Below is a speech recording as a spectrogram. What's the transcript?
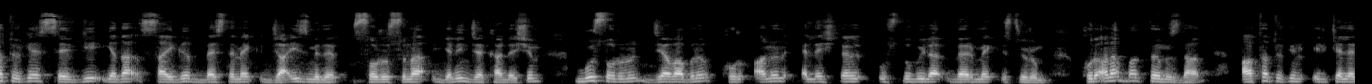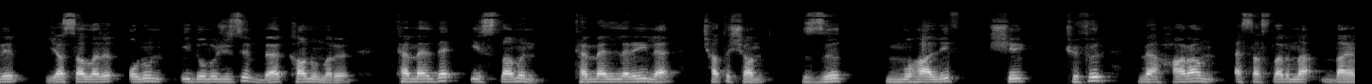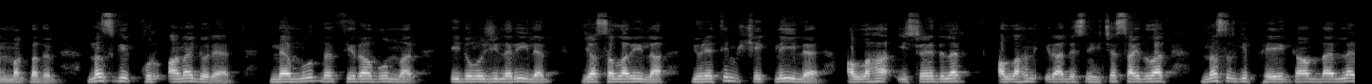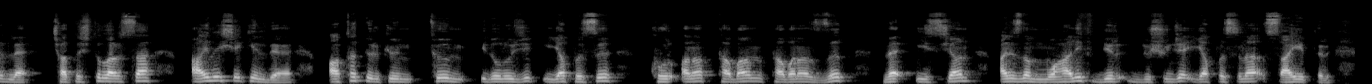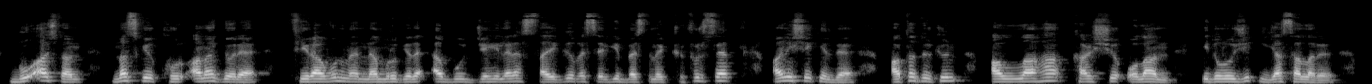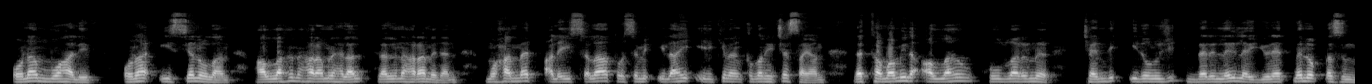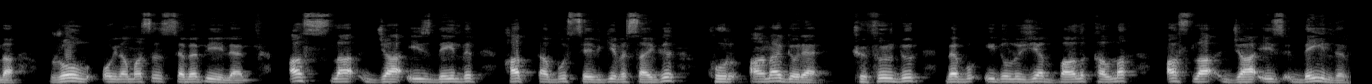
Atatürk'e sevgi ya da saygı beslemek caiz midir sorusuna gelince kardeşim, bu sorunun cevabını Kur'an'ın eleştirel uslubuyla vermek istiyorum. Kur'an'a baktığımızda Atatürk'ün ilkeleri, yasaları, onun ideolojisi ve kanunları temelde İslam'ın temelleriyle çatışan, zıt, muhalif, şirk, küfür ve haram esaslarına dayanmaktadır. Nasıl ki Kur'an'a göre Nemrut ve Firavunlar ideolojileriyle, yasalarıyla, yönetim şekliyle Allah'a isyan ettiler, Allah'ın iradesini hiçe saydılar. Nasıl ki peygamberlerle çatıştılarsa aynı şekilde Atatürk'ün tüm ideolojik yapısı Kur'an'a taban tabana zıt ve isyan aynı zamanda muhalif bir düşünce yapısına sahiptir. Bu açıdan nasıl ki Kur'an'a göre Firavun ve Nemrut ya da Ebu Cehillere saygı ve sevgi beslemek küfürse aynı şekilde Atatürk'ün Allah'a karşı olan ideolojik yasaları ona muhalif, ona isyan olan, Allah'ın haramını helal, helalini haram eden, Muhammed Aleyhisselatü Vesselam'ın ilahi ilki ve kıllarını hiçe sayan ve tamamıyla Allah'ın kullarını kendi ideolojik verileriyle yönetme noktasında rol oynaması sebebiyle asla caiz değildir. Hatta bu sevgi ve saygı Kur'an'a göre küfürdür ve bu ideolojiye bağlı kalmak asla caiz değildir.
